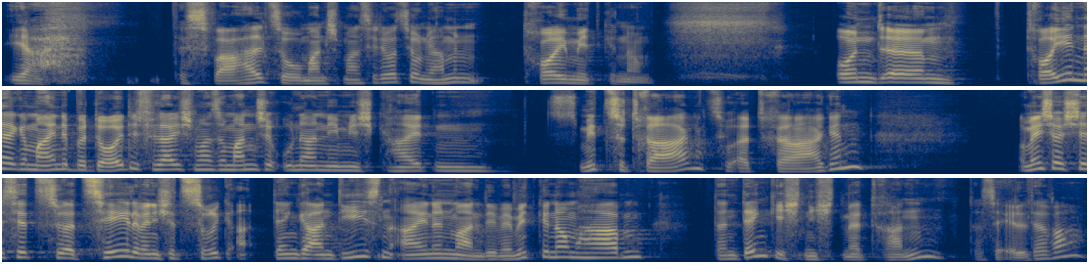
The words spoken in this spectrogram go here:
ja, das war halt so manchmal Situation. Wir haben ihn treu mitgenommen. Und ähm, Treue in der Gemeinde bedeutet vielleicht mal so manche Unannehmlichkeiten mitzutragen, zu ertragen. Und wenn ich euch das jetzt so erzähle, wenn ich jetzt zurückdenke an diesen einen Mann, den wir mitgenommen haben, dann denke ich nicht mehr dran, dass er älter war,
